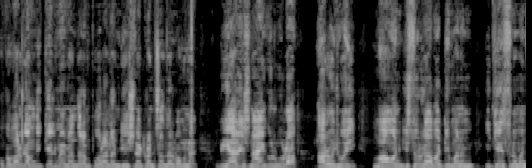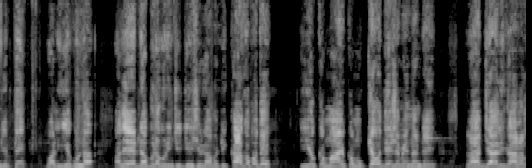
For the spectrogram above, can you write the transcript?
ఒక వర్గం దిక్కెళ్ళి మేము అందరం పోరాటం చేసినటువంటి సందర్భం ఉన్నది. బీఆర్ఎస్ నాయకులు కూడా ఆ రోజు పోయి మా వానికి ఇస్తారు కాబట్టి మనం ఇచ్చేస్తున్నామని చెప్తే వాళ్ళు ఇవ్వకుండా అదే డబ్బుల గురించి ఇచ్చేసారు కాబట్టి కాకపోతే ఈ యొక్క మా యొక్క ముఖ్య ఉద్దేశం ఏంటంటే రాజ్యాధికారం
